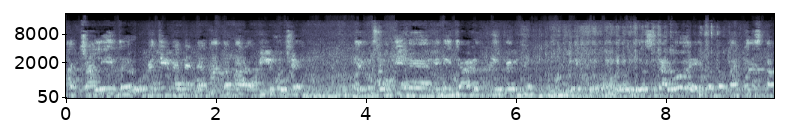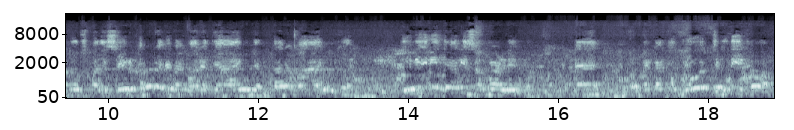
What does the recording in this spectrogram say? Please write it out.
આ ચાલી ધરું નથી ટમેટાના તમારા ભીડું છે. સમજીને એની જાળવણી કરજો તમારો પુરસ્કાર હોય તો તમે નાસ્તા બોક્સમાંથી શેર કરો ને ભાઈ મારે ત્યાં આવ્યું છે તારામાં આવ્યું છે એવી જ રીતે એની સંભાળ લેજો અને ટમેટાનો ગ્રોથ જલ્દી થવાનો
